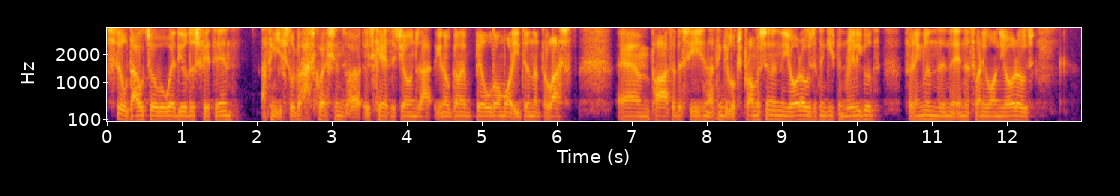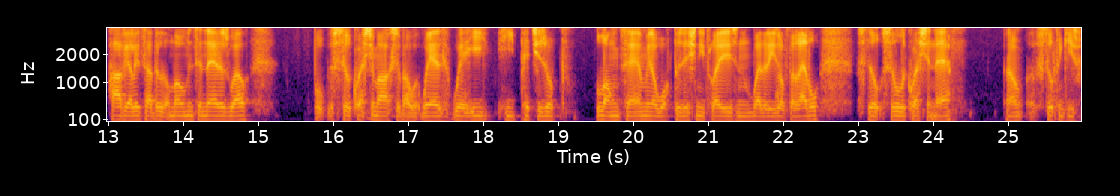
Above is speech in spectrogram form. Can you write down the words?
still doubts over where the others fit in. I think you've still got to ask questions. Uh, is Curtis Jones, you know, going to build on what he done at the last um, part of the season? I think it looks promising in the Euros. I think he's been really good for England in, in the 21 Euros. Harvey Elliott's had a little moment in there as well, but there's still question marks about where where he he pitches up long term. You know what position he plays and whether he's off the level. Still, still a question there. You know, I still think he's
